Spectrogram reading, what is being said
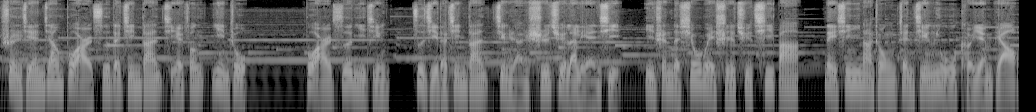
瞬间将布尔斯的金丹结封印住。布尔斯一惊，自己的金丹竟然失去了联系，一身的修为失去七八。内心那种震惊无可言表，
